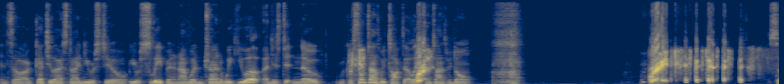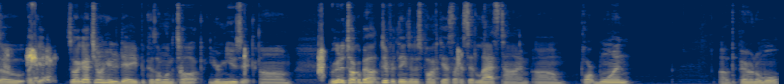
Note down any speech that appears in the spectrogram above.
And so I got you last night, and you were still you were sleeping, and I wasn't trying to wake you up. I just didn't know because sometimes we talk that late, sometimes we don't. right. So I get, so I got you on here today because I want to talk your music. Um, we're gonna talk about different things on this podcast. Like I said last time, um, part one of the paranormal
